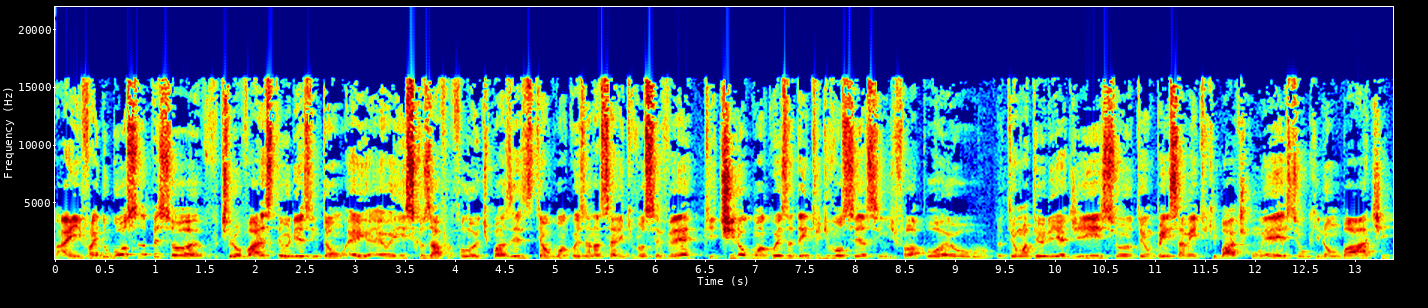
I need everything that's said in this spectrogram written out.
Aí vai do gosto da pessoa, tirou várias teorias. Então, é, é isso que o Zafra falou, tipo, às vezes tem alguma coisa na série que você vê que tira alguma coisa dentro de você, assim, de falar, pô, eu, eu tenho uma teoria disso, ou eu tenho um pensamento que bate com esse, ou que não bate.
